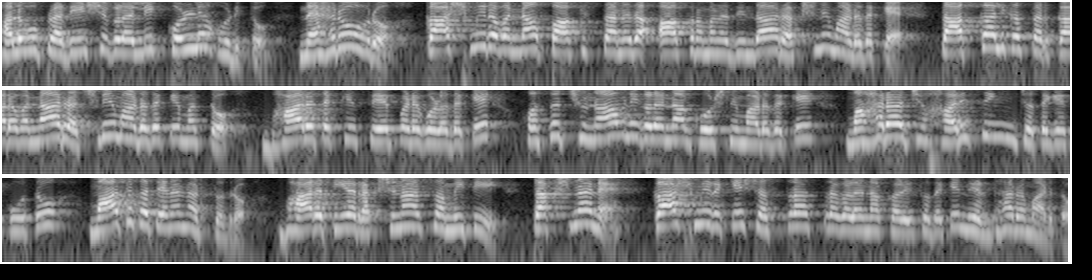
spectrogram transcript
ಹಲವು ಪ್ರದೇಶಗಳಲ್ಲಿ ಕೊಳ್ಳೆ ಹೊಡಿತು. ನೆಹರು ಅವರು ಕಾಶ್ಮೀರವನ್ನ ಪಾಕಿಸ್ತಾನದ ಆಕ್ರಮಣದಿಂದ ರಕ್ಷಣೆ ಮಾಡೋದಕ್ಕೆ ತಾತ್ಕಾಲಿಕ ಸರ್ಕಾರವನ್ನ ರಚನೆ ಮಾಡೋದಕ್ಕೆ ಮತ್ತು ಭಾರತಕ್ಕೆ ಸೇರ್ಪಡೆಗೊಳ್ಳೋದಕ್ಕೆ ಹೊಸ ಚುನಾವಣೆಗಳನ್ನ ಘೋಷಣೆ ಮಾಡೋದಕ್ಕೆ ಮಹಾರಾಜ್ ಹರಿಸಿಂಗ್ ಜೊತೆಗೆ ಕೂತು ಮಾತುಕತೆಯನ್ನ ನಡೆಸಿದ್ರು. ಭಾರತೀಯ ರಕ್ಷಣಾ ಸಮಿತಿ ತಕ್ಷಣನೇ ಕಾಶ್ಮೀರಕ್ಕೆ ಶಸ್ತ್ರಾಸ್ತ್ರಗಳನ್ನ ಕಳಿಸೋದಕ್ಕೆ ನಿರ್ಧಾರ ಮಾಡಿತು.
